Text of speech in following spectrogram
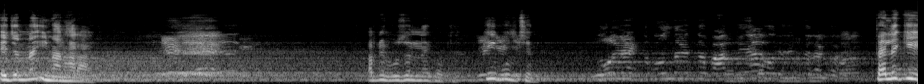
এই জন্য ইমান হারায়। আপনি বুঝুন না কথা। কি বলছেন? তাহলে কি?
